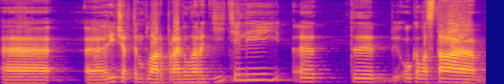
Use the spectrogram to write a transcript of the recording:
Э, э, Ричард Темплар «Правила родителей» около 100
